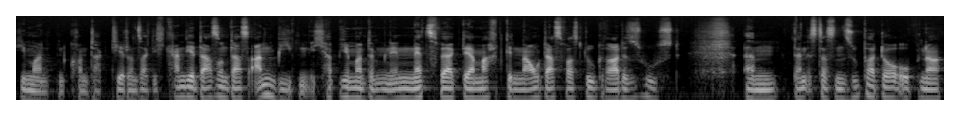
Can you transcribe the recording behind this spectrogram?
jemanden kontaktiert und sagt, ich kann dir das und das anbieten. Ich habe jemanden im Netzwerk, der macht genau das, was du gerade suchst. Ähm, dann ist das ein super Door-Opener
